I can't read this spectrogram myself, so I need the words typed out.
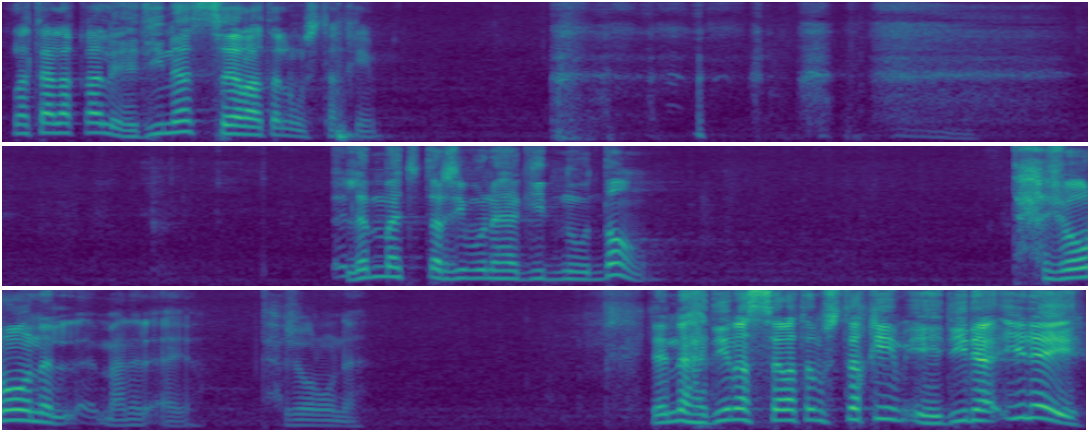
الله تعالى قال اهدنا الصراط المستقيم. لما تترجمونها قيدنو ضون تحجرون معنى الآية. تحجرونه. لأن هدينا الصراط المستقيم. اهدنا إليه.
